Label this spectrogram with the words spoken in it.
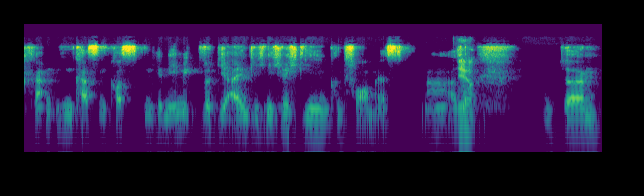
Krankenkassenkosten genehmigt wird, die eigentlich nicht richtlinienkonform ist. Ja, also, ja. und ähm,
